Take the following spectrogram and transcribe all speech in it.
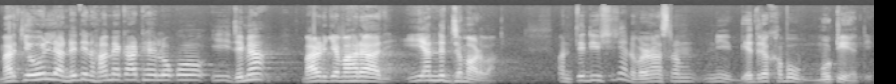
મારે કે ઓલ્યા નદીને સામે કાંઠે લોકો એ જમ્યા. મારે કે, મહારાજ એ નથી જમાડવા. અને તે દિવસે છે ને વર્ણાશ્રમની ભેદરેખા બહુ મોટી હતી.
